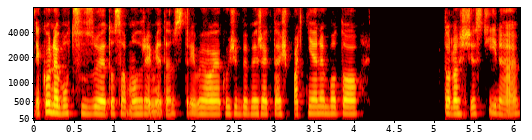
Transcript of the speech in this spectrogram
jako neodsuzuje to samozřejmě ten stream, jo, jako že by mi řekl, to je špatně, nebo to, to naštěstí ne.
